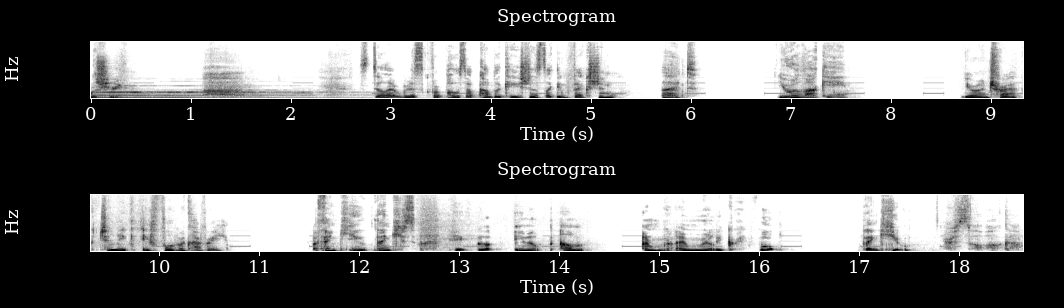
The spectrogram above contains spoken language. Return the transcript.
How was she? Still at risk for post op complications like infection, but you were lucky. You're on track to make a full recovery. Thank you, thank you. Hey, look, you know, um, I'm I'm really grateful. Thank you. You're so welcome.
